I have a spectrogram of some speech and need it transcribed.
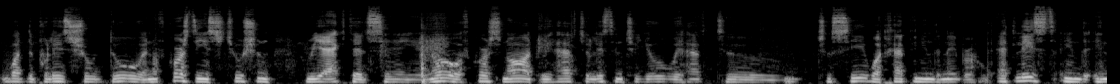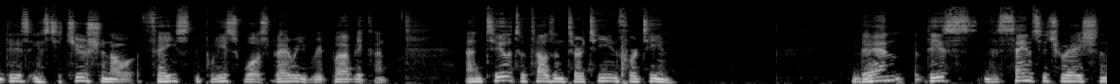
what the police should do. And of course, the institution reacted saying, "No, of course not. We have to listen to you. We have to to see what happened in the neighborhood." At least in the, in this institutional phase, the police was very Republican until 2013-14. Then this the same situation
